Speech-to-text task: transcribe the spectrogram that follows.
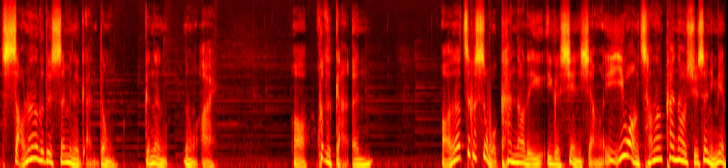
少了那个对生命的感动跟那种那种爱哦，或者感恩。哦，那这个是我看到的一一个现象以以往常常看到学生里面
